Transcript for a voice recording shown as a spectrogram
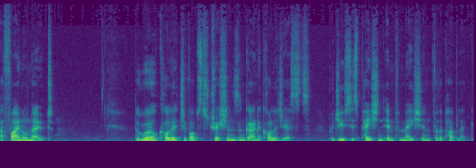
A final note The Royal College of Obstetricians and Gynecologists produces patient information for the public.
